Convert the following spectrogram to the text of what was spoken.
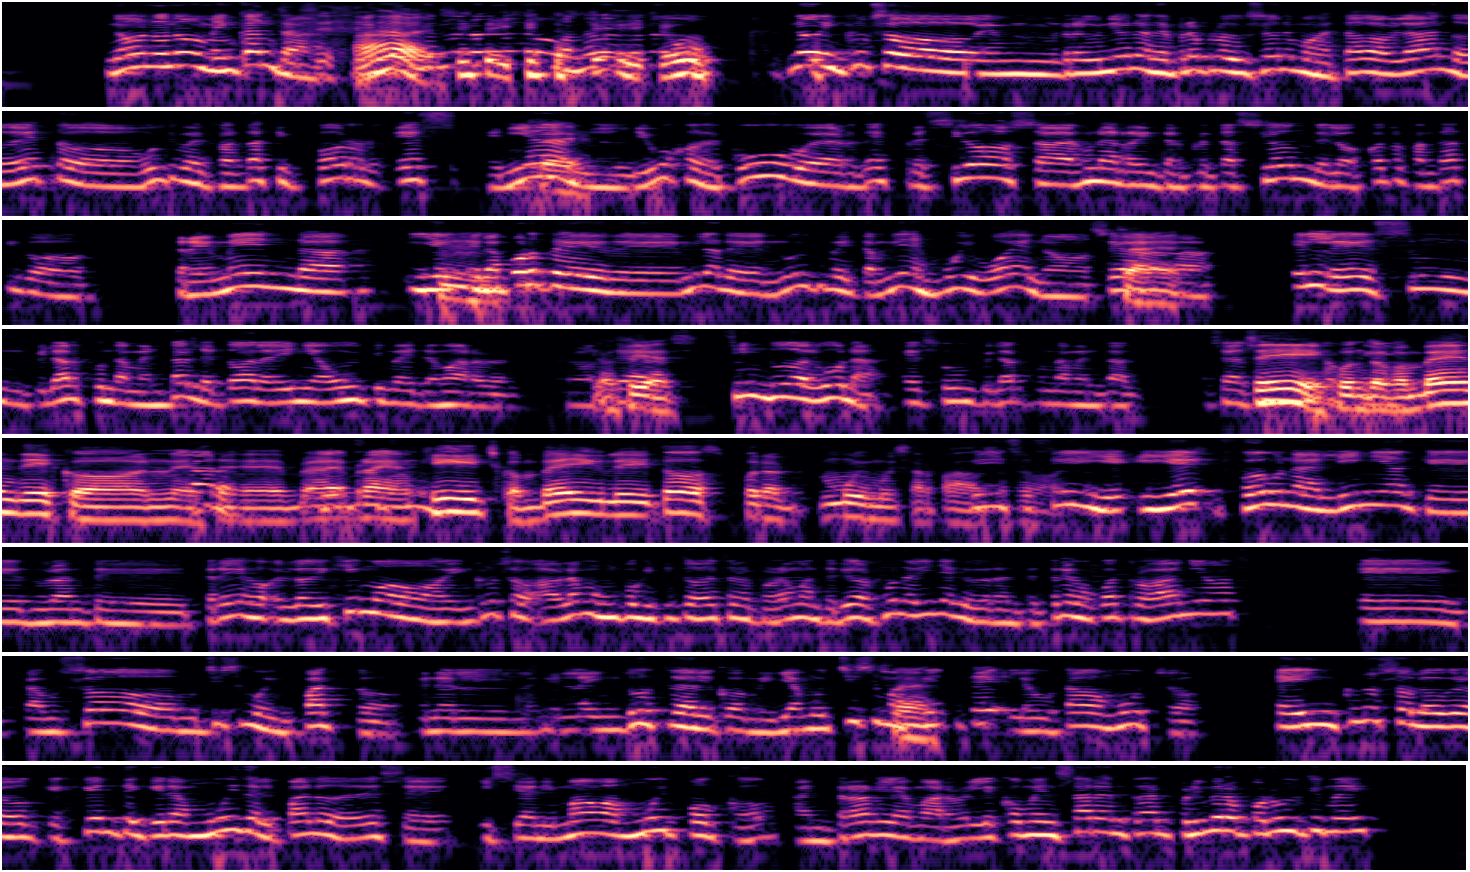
No, no, no, me encanta. Ah, dije, uh, No, incluso en reuniones de preproducción hemos estado hablando de esto. Ultimate Fantastic Four es genial. El dibujo de Kubert es preciosa, es una reinterpretación de los Cuatro Fantásticos tremenda. Y el, Mm. el aporte de Miller en Ultimate también es muy bueno. O sea, él es un pilar fundamental de toda la línea Ultimate de Marvel. O sea. Sin duda alguna, es un pilar fundamental. O sea, es Sí, junto que- con Bendis, con Claro. este, Brian. Hitch, con Bagley, todos fueron muy, muy zarpados. Sí, sí, sí, y, y, eh, fue una línea que durante tres, lo dijimos, incluso hablamos un poquitito de esto en el programa anterior, fue una línea que durante tres o cuatro años eh, causó muchísimo impacto en, el, en la industria del cómic y a muchísima Sí. gente le gustaba mucho. E incluso logró que gente que era muy del palo de DC y se animaba muy poco a entrarle a Marvel, le comenzara a entrar primero por Ultimate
